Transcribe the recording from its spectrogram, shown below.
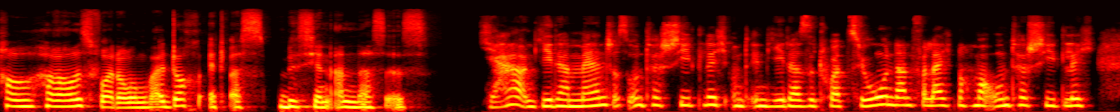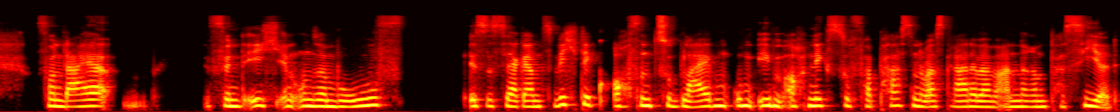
Herausforderung, weil doch etwas ein bisschen anders ist. Ja, und jeder Mensch ist unterschiedlich und in jeder Situation dann vielleicht nochmal unterschiedlich. Von daher finde ich, in unserem Beruf ist es ja ganz wichtig, offen zu bleiben, um eben auch nichts zu verpassen, was gerade beim anderen passiert.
